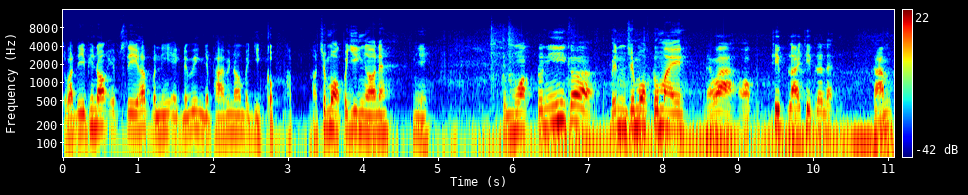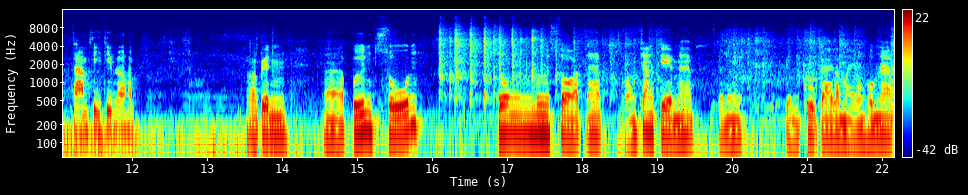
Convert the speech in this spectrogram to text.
สวัสดีพี่น้อง FC ครับ วันนี้เอกเดวิ่งจะพาพี่น้องไปยิงกบครับ เอาฉมวกไปยิงเอานะ นี่ฉมวกตัวนี้ก็เป็นฉมวกตัวใหม่ แต่ว่าออกทิปหลายทิปแล้วแหละสามสามสี่ทิปแล้วครับก็เป็นปืนศูนย์ทรงมือสอดนะครับของช่างเกมนะครับ ตัวนี้เป็นคู่กายลำใหม่ของผมนะครับ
